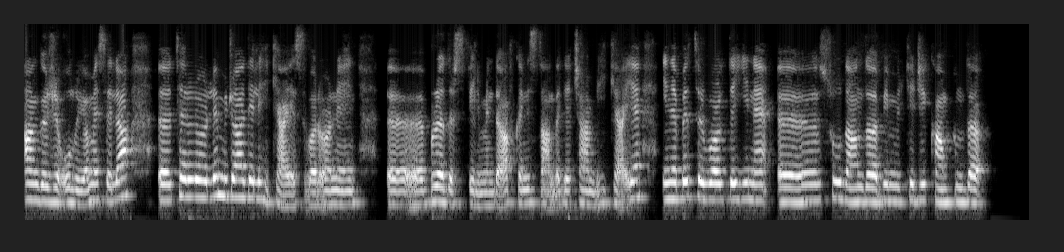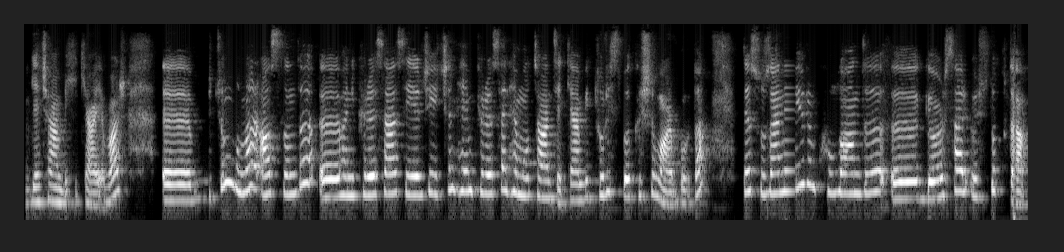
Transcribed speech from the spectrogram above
angaje oluyor. Mesela e, terörle mücadele hikayesi var örneğin e, Brothers filminde Afganistan'da geçen bir hikaye. In a Better World'de yine e, Sudan'da bir mülteci kampında geçen bir hikaye var. E, bütün bunlar aslında e, hani küresel seyirci için hem küresel hem otantik yani bir turist bakışı var burada. Ve Suzanne Bier'in kullandığı e, görsel üslup da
